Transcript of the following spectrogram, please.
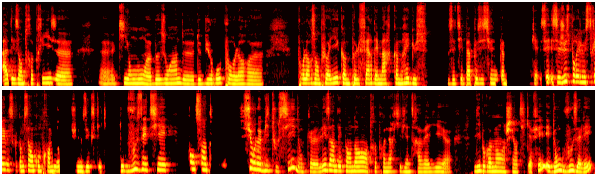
à des entreprises qui ont besoin de, de bureaux pour leur pour leurs employés comme peut le faire des marques comme Regus. Vous étiez pas positionné comme ça. C'est juste pour illustrer parce que comme ça on comprend bien ce que tu nous expliques. Donc vous étiez concentré sur le B2C, donc les indépendants entrepreneurs qui viennent travailler librement chez Anticafé, et donc vous allez,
